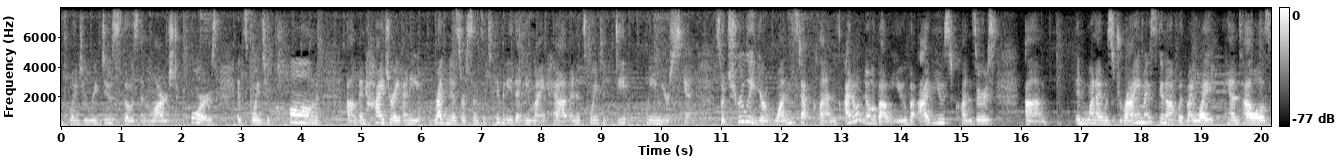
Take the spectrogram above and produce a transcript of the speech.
it's going to reduce those enlarged pores. It's going to calm um, and hydrate any redness or sensitivity that you might have, and it's going to deep clean your skin. So truly your one-step cleanse. I don't know about you, but I've used cleansers um, and when I was drying my skin off with my white hand towels,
